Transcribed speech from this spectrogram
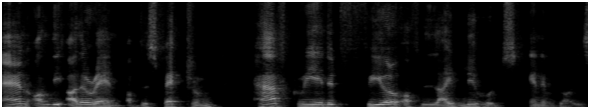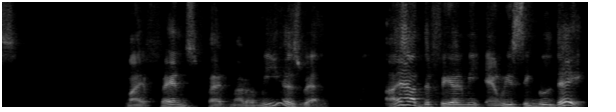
and on the other end of the spectrum, have created fear of livelihoods in employees my friends, for that matter, me as well. I have the fear in me every single day.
